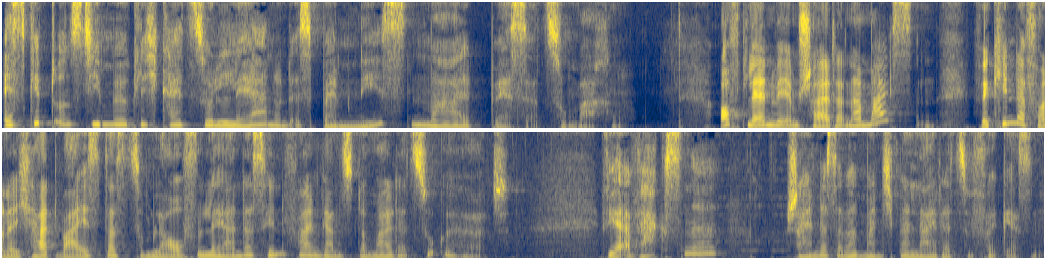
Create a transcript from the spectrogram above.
Es gibt uns die Möglichkeit zu lernen und es beim nächsten Mal besser zu machen. Oft lernen wir im Scheitern am meisten. Wer Kinder von euch hat, weiß, dass zum Laufen lernen das Hinfallen ganz normal dazugehört. Wir Erwachsene scheinen das aber manchmal leider zu vergessen.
